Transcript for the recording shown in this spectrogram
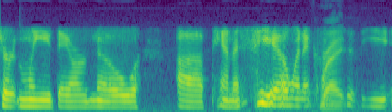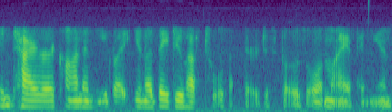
Certainly, they are no uh, panacea when it comes right. to the entire economy, but you know, they do have tools at their disposal, in my opinion.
